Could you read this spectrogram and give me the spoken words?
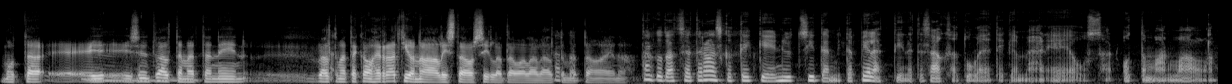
Mutta ei, ei se nyt välttämättä niin välttämättä kauhean rationaalista ole sillä tavalla välttämättä aina. Tarkoitatko että Ranska tekee nyt sitä, mitä pelättiin, että Saksa tulee tekemään EU-ssa, ottamaan vallan?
